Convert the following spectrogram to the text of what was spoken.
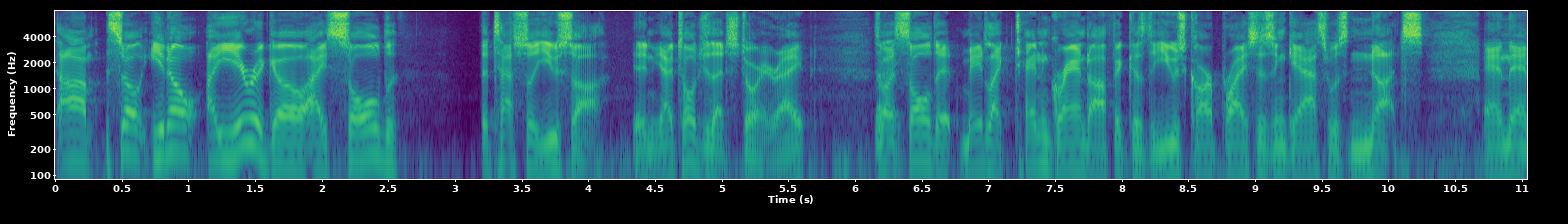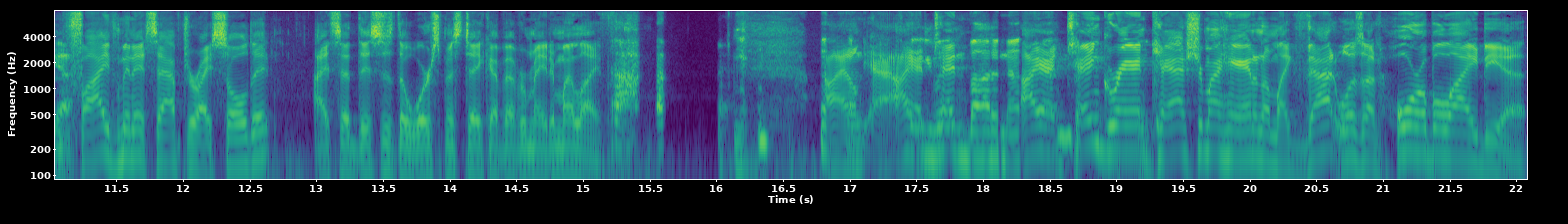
Um, so you know, a year ago, I sold the Tesla you saw, and I told you that story, right? So I sold it, made like ten grand off it because the used car prices and gas was nuts. And then Yeah. five minutes after I sold it, I said, "This is the worst mistake I've ever made in my life." I don't. I had You ten. and bought another I had ten grand cash in my hand, and I'm like, "That was a horrible idea."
